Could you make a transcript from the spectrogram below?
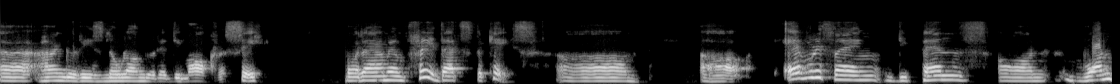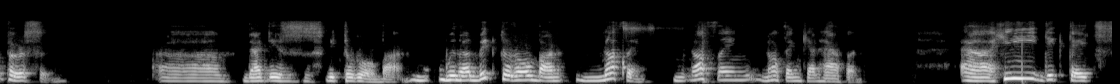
uh, Hungary is no longer a democracy, but I'm afraid that's the case. Um, uh, everything depends on one person. Uh, that is Viktor Orban. Without Viktor Orban, nothing, nothing, nothing can happen. he dictates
